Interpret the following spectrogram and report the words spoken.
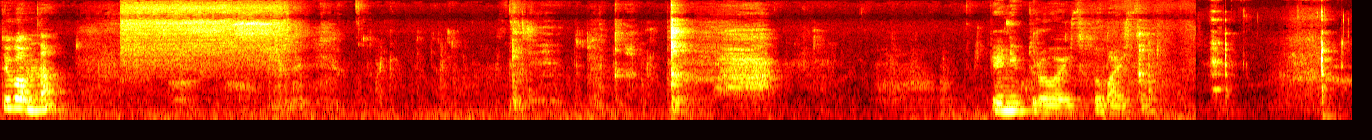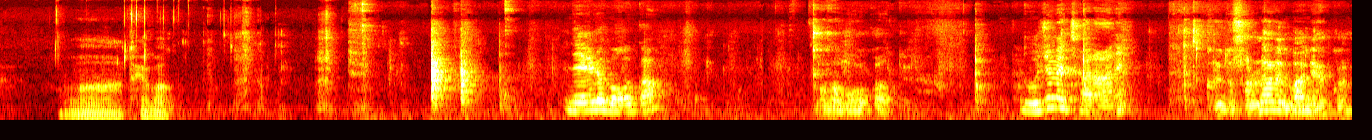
뜨겁나? 깻잎 들어가 있어서 맛있어. 와 대박. 내일로 먹을까? 아마 먹을 것 같아. 요즘에 잘 안 해? 그래도 설날엔 많이 할 거야.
